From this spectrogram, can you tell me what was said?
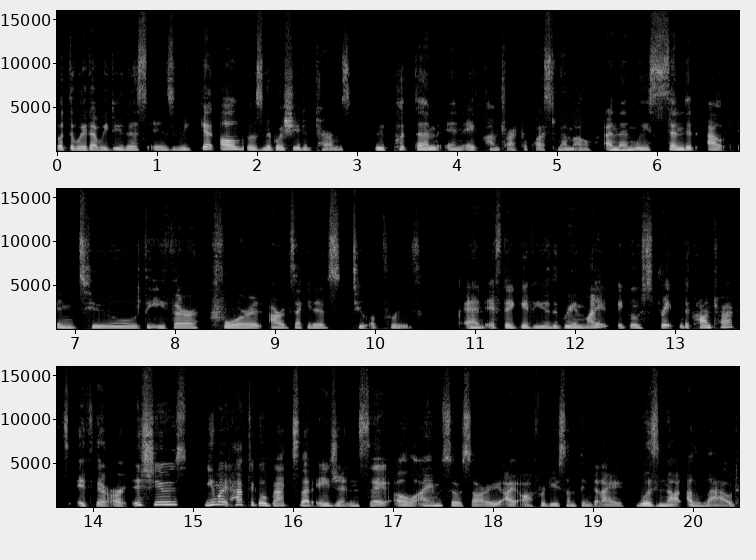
But the way that we do this is we get all those negotiated terms, we put them in a contract request memo, and then we send it out into the ether for our executives to approve. And if they give you the green light, it goes straight into contracts. If there are issues, you might have to go back to that agent and say, Oh, I am so sorry. I offered you something that I was not allowed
